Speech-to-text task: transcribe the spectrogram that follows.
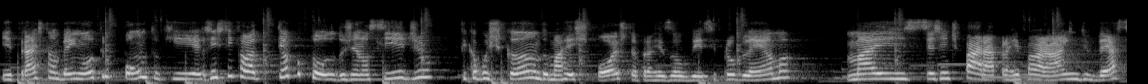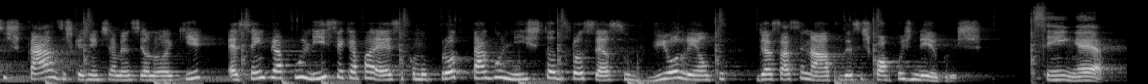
e traz também outro ponto que a gente tem falado o tempo todo do genocídio, fica buscando uma resposta para resolver esse problema, mas se a gente parar para reparar em diversos casos que a gente já mencionou aqui, é sempre a polícia que aparece como protagonista do processo violento de assassinato desses corpos negros. Sim, é.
